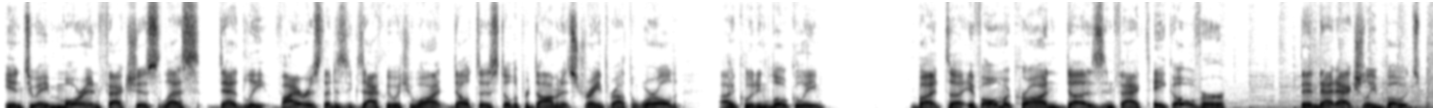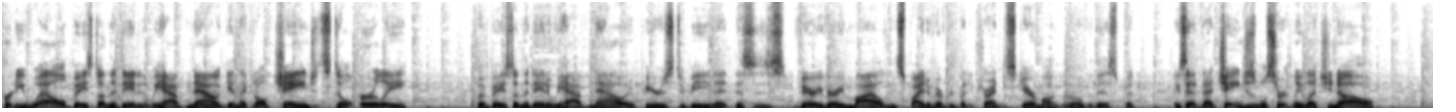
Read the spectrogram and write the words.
into a more infectious, less deadly virus. That is exactly what you want. Delta is still the predominant strain throughout the world, uh, including locally. But uh, if Omicron does, in fact, take over, then that actually bodes pretty well based on the data that we have now. Again, that could all change. It's still early. But based on the data we have now, it appears to be that this is very, very mild in spite of everybody trying to scaremonger over this. But like I said, if that changes, we'll certainly let you know.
